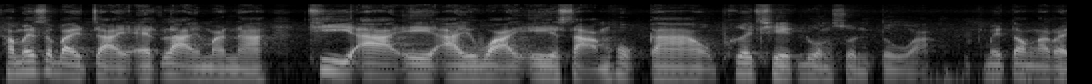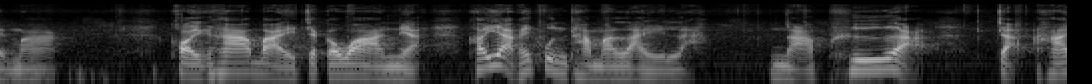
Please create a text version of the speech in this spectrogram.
ถ้าไม่สบายใจแอดไลน์มานะ T R A I Y A 3 6 9เพื่อเช็คดวงส่วนตัว ไม่ต้องอะไรมาก ขออีกห้าใบจักรวาลเนี่ยเขาอยากให้คุณทำอะไรล่ะหนะเพื่อจะให้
